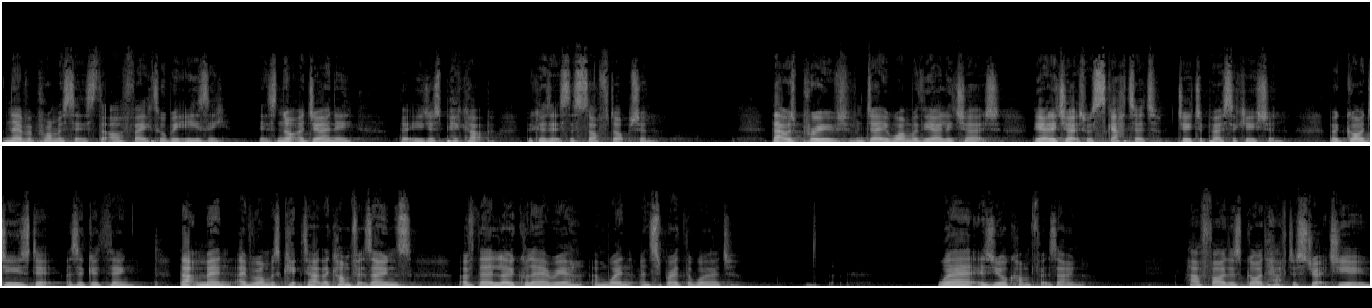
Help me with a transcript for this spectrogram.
Never Promises That Our Faith Will Be Easy. It's not a journey that you just pick up because it's the soft option. That was proved from day one with the early church. The early church was scattered due to persecution, but God used it as a good thing. That meant everyone was kicked out of their comfort zones of their local area and went and spread the word. Where is your comfort zone? How far does God have to stretch you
